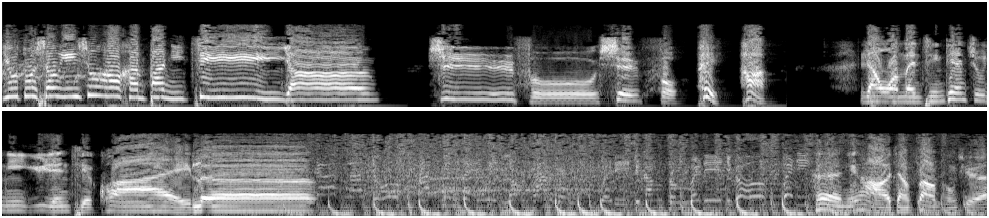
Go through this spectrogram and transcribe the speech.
有多少英雄好汉把你敬仰？师傅，师傅，嘿哈，让我们今天祝你愚人节快乐。哼，您好，蒋思昂同学。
